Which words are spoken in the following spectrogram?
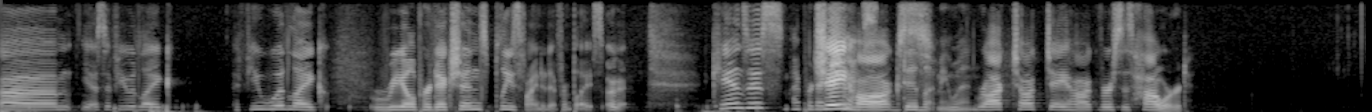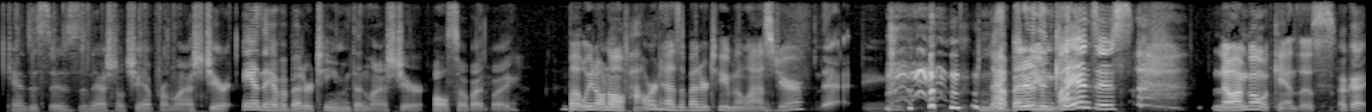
Um, yes, if you would like if you would like real predictions, please find a different place. Okay. Kansas My predictions Jayhawks did let me win. Rock Chalk Jayhawk versus Howard. Kansas is the national champ from last year, and they have a better team than last year, also, by the way. But we don't know if Howard has a better team than last year. Not better They than might. Kansas. No, I'm going with Kansas. Okay.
